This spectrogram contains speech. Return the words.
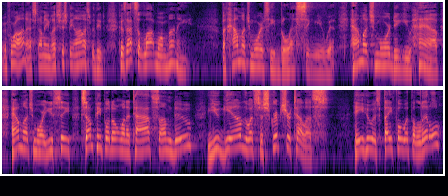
If we're honest, I mean, let's just be honest with you, because that's a lot more money. but how much more is He blessing you with? How much more do you have? How much more? You see, some people don't want to tithe, some do. You give. What's the scripture tell us? He who is faithful with a little,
